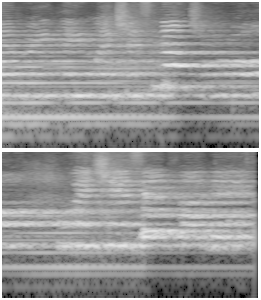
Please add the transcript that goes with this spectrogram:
everything which is natural, which is infinite.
